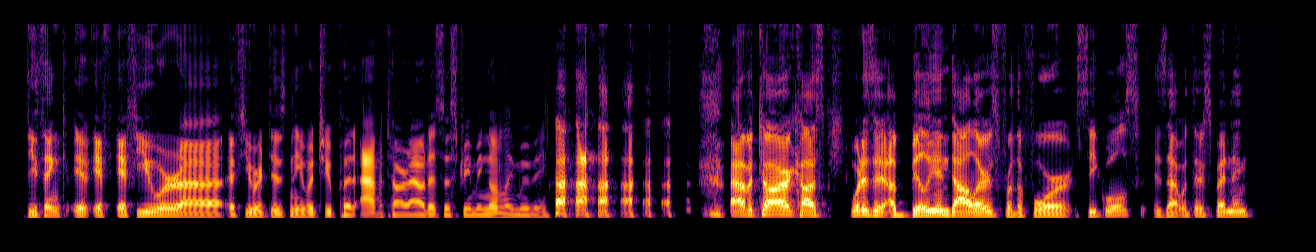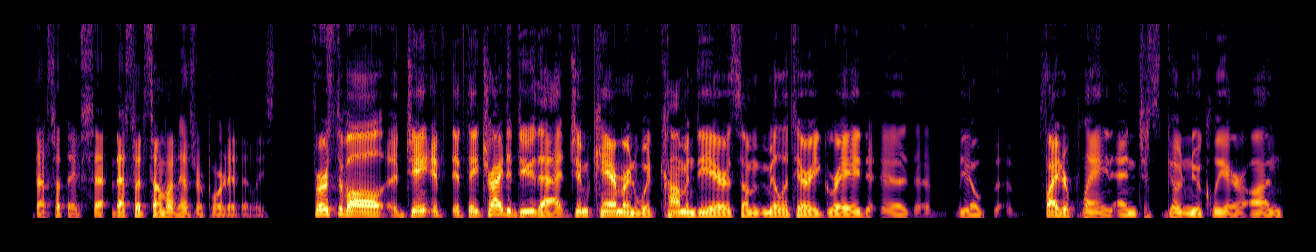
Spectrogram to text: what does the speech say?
Do you think if if you were uh, if you were Disney, would you put Avatar out as a streaming only movie? Avatar costs what is it a billion dollars for the four sequels? Is that what they're spending? That's what they've said. That's what someone has reported, at least. First of all, uh, if if they tried to do that, Jim Cameron would commandeer some military grade, uh, uh you know, fighter plane and just go nuclear on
